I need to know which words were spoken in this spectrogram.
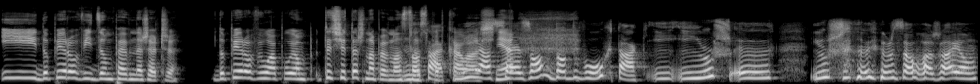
i dopiero widzą pewne rzeczy dopiero wyłapują. Ty się też na pewno z no tak, spotkałaś, mija nie? sezon do dwóch, tak. I, i już, y, już, już zauważają,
